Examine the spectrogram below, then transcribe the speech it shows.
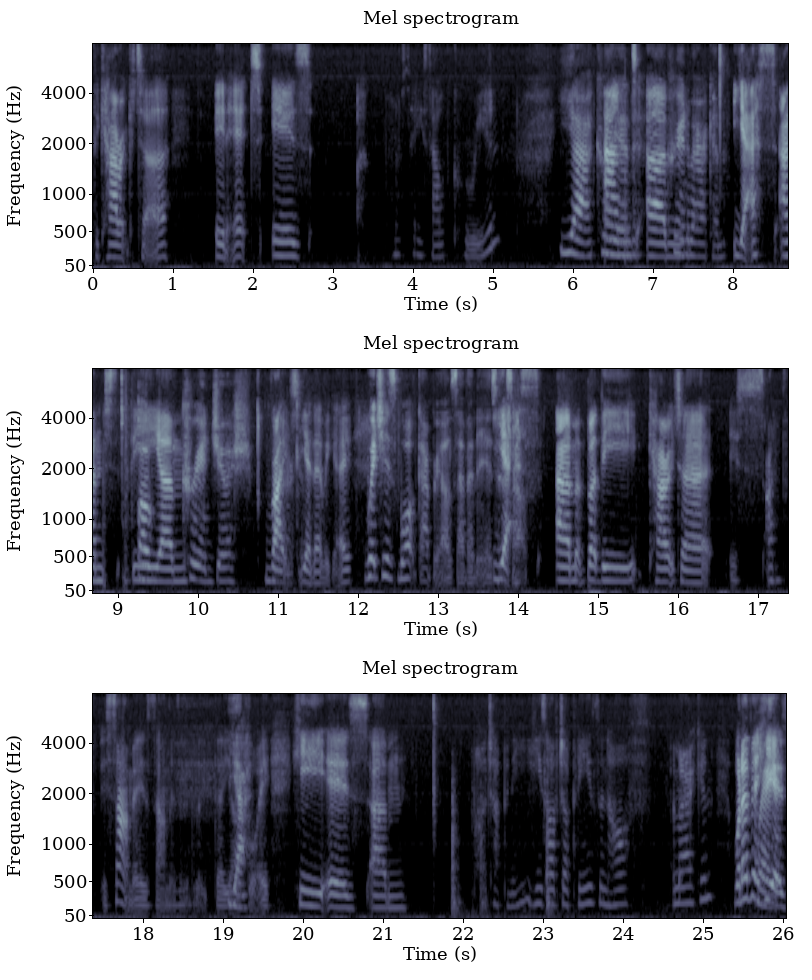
the character in it is I want to say South Korean Yeah, Korean, and um Korean American, Yes, and the Oh, um Korean Jewish, right, American. yeah, there we go. which is what Gabrielle Zevin is. Yes, herself. um, but the character is um, is Sam. Is Sam, isn't it? The young Yeah. boy. He is um part Japanese. He's half Japanese and half American. Whatever he is,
